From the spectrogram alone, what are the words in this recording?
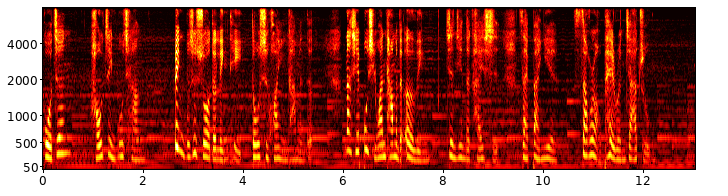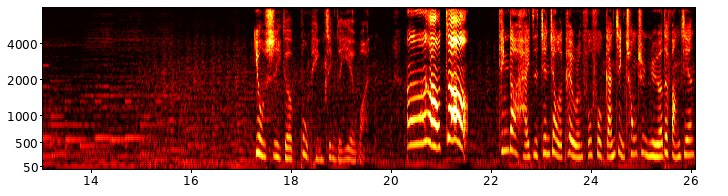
果真好景不长，并不是所有的灵体都是欢迎他们的。那些不喜欢他们的恶灵，渐渐的开始在半夜骚扰佩伦家族。又是一个不平静的夜晚。嗯，好痛！听到孩子尖叫的佩伦夫妇赶紧冲去女儿的房间，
